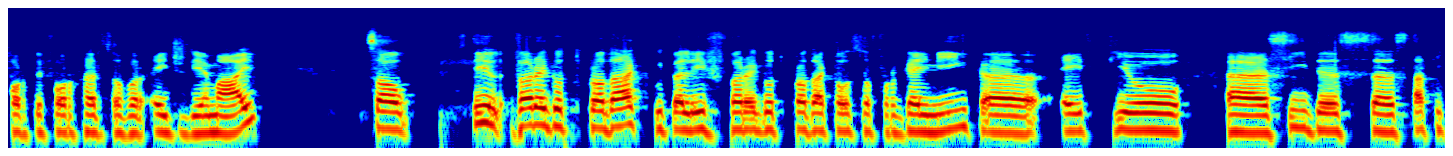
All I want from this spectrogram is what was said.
44 hertz over HDMI. So still very good product. We believe very good product also for gaming. Uh, if you uh, see this uh, static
